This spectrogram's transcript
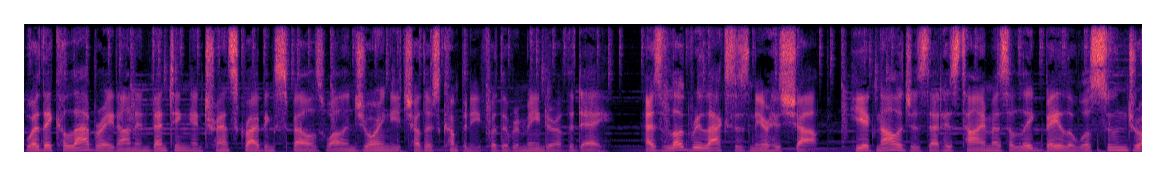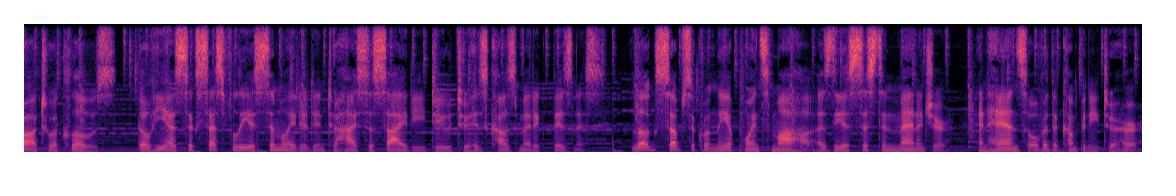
where they collaborate on inventing and transcribing spells while enjoying each other's company for the remainder of the day. As Lug relaxes near his shop, he acknowledges that his time as Illig Bela will soon draw to a close, though he has successfully assimilated into high society due to his cosmetic business. Lug subsequently appoints Maha as the assistant manager and hands over the company to her.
